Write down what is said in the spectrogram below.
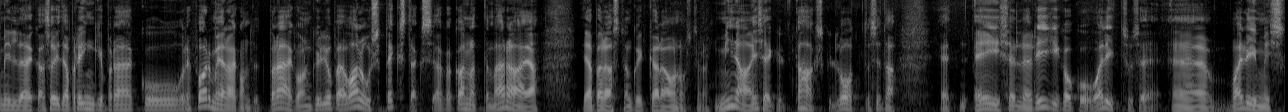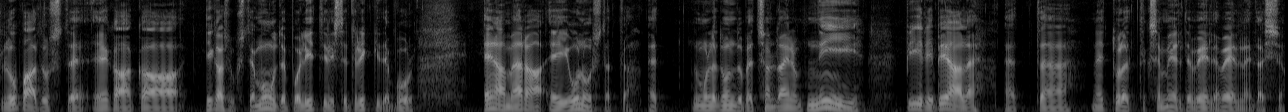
millega sõidab ringi praegu Reformierakond, et praegu on küll jube valus, pekstakse, aga kannatame ära ja ja pärast on kõik ära unustanud. mina isegi tahaks küll loota seda, et ei selle Riigikogu valitsuse äh, valimislubaduste ega ka igasuguste muude poliitiliste trikkide puhul enam ära ei unustata, et mulle tundub, et see on läinud nii piiri peale, et äh, neid tuletatakse meelde veel ja veel, neid asju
